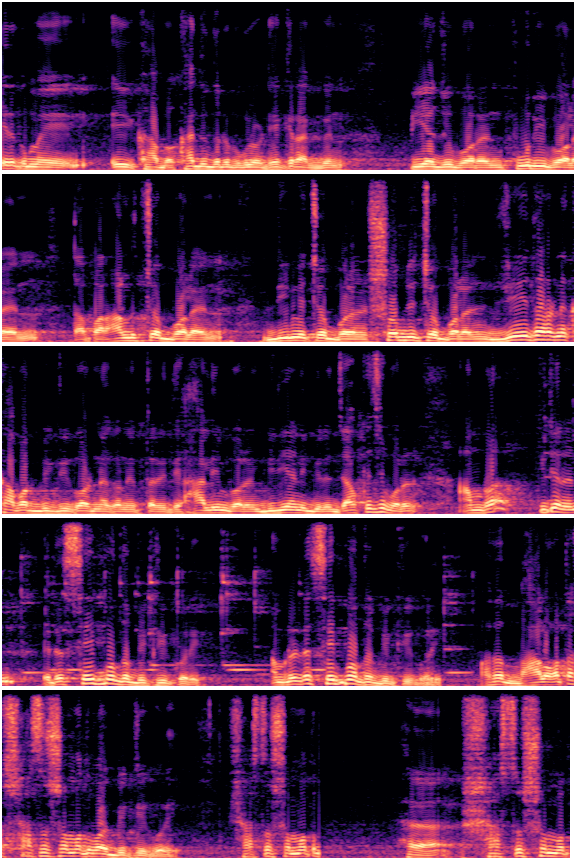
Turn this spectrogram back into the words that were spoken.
এরকম এই খাবার খাদ্যদ্রব্যগুলো ঢেকে রাখবেন। পেঁয়াজু বলেন, পুরি বলেন, তারপর আলু চপ বলেন ডিমের চপ বলেন, সবজি চপ বলেন, যে ধরনের খাবার বিক্রি করেন এখন ইফতারিতে, হালিম বলেন, বিরিয়ানি বিরিয়ানি যা কিছু বলেন, আমরা কী জানেন, এটা সেফ মতো বিক্রি করি। আমরা এটা সেফ মতো বিক্রি করি। অর্থাৎ ভালো, অর্থাৎ স্বাস্থ্যসম্মতভাবে বিক্রি করি। স্বাস্থ্যসম্মত হ্যাঁ স্বাস্থ্যসম্মত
